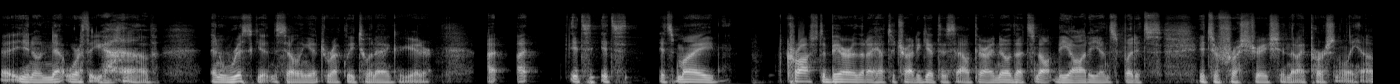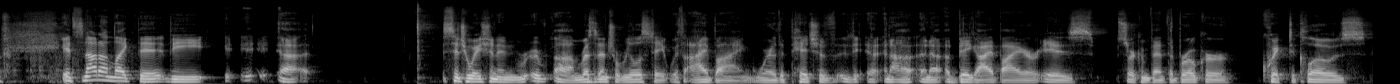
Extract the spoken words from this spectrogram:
uh, you know net worth that you have and risk it in selling it directly to an aggregator I, I, it's it's it's my cross to bear that I have to try to get this out there. I know that's not the audience, but it's it's a frustration that I personally have. It's not unlike the the uh, situation in um, residential real estate with iBuying, where the pitch of the, an, uh, an, a big iBuyer is circumvent the broker, quick to close,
